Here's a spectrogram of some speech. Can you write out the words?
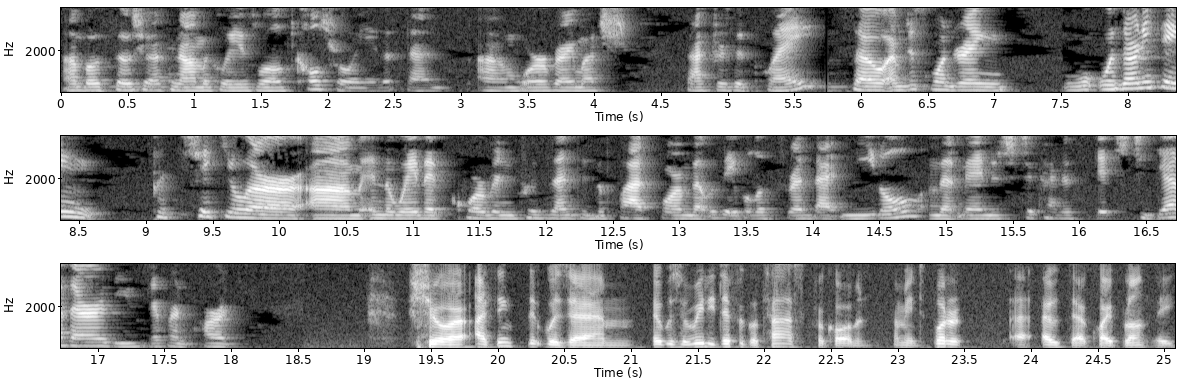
um, both socioeconomically as well as culturally, in a sense, um, were very much factors at play. So I'm just wondering, was there anything particular um, in the way that Corbyn presented the platform that was able to thread that needle that managed to kind of stitch together these different parts? Sure, I think it was um, it was a really difficult task for Corbyn. I mean, to put it uh, out there quite bluntly,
